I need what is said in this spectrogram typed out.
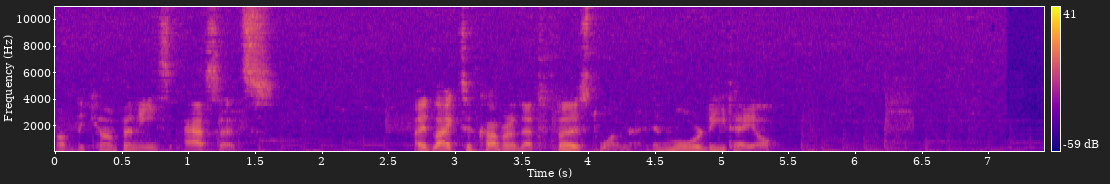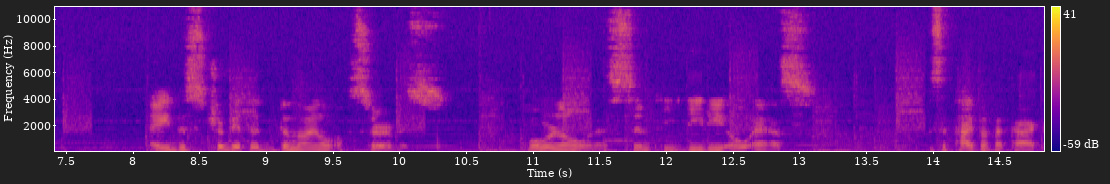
of the company's assets. I'd like to cover that first one in more detail. A distributed denial of service, more known as simply DDoS, is a type of attack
